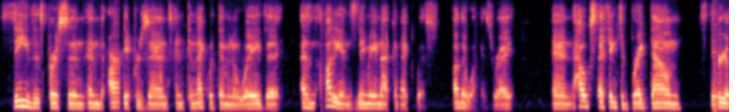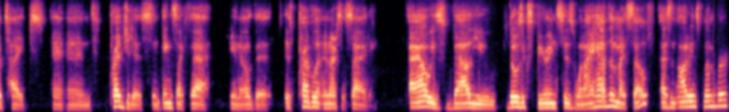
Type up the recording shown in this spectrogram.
see this person and the art they present and connect with them in a way that, as an audience, they may not connect with otherwise, right? And helps, I think, to break down stereotypes and prejudice and things like that, you know, that is prevalent in our society. I always value those experiences when I have them myself as an audience member.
